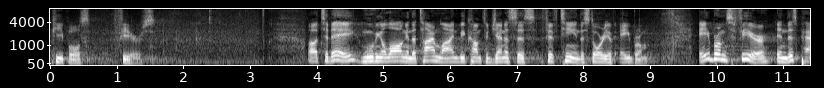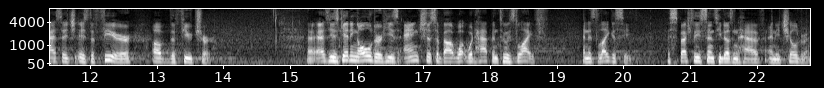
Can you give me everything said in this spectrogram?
people's fears. Uh, today, moving along in the timeline, we come to Genesis 15, the story of Abram. Abram's fear in this passage is the fear of the future. Uh, as he's getting older, he's anxious about what would happen to his life and his legacy, especially since he doesn't have any children.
